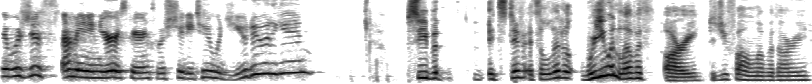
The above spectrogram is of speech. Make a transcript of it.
It was just, I mean, your experience was shitty too. Would you do it again? See, but it's different. It's a little. Were you in love with Ari? Did you fall in love with Ari?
